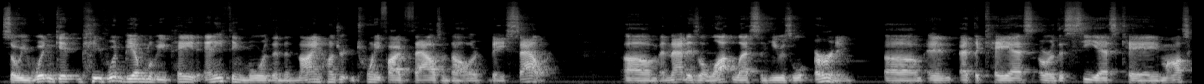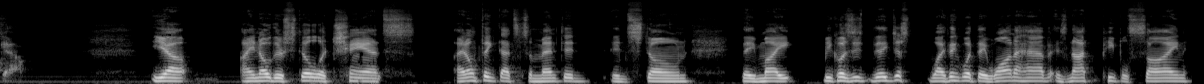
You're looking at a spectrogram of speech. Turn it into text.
So he wouldn't get he wouldn't be able to be paid anything more than the nine hundred and twenty five thousand dollar base salary, um, and that is a lot less than he was earning um, and at the KS or the CSKA Moscow. Yeah, I know there's still a chance. I don't think that's cemented in stone. They might because they just. Well, I think what they want to have is not people sign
